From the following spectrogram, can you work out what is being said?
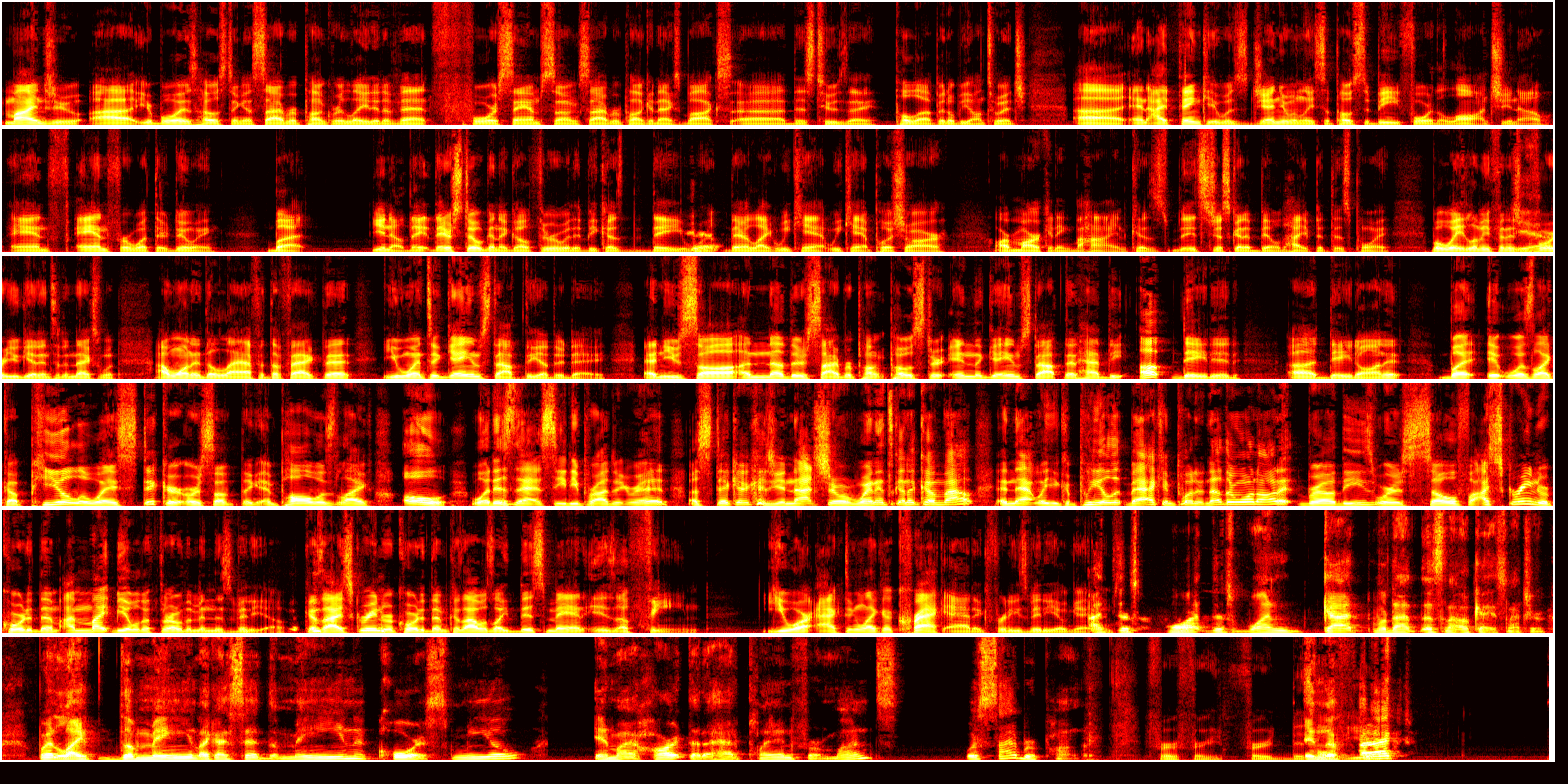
Mind you, uh, your boy is hosting a Cyberpunk related event for Samsung, Cyberpunk, and Xbox uh, this Tuesday. Pull up, it'll be on Twitch. Uh, and I think it was genuinely supposed to be for the launch, you know, and and for what they're doing. But you know, they they're still going to go through with it because they were they're like we can't we can't push our our marketing behind because it's just going to build hype at this point. But wait, let me finish Yeah. before you get into the next one. I wanted to laugh at the fact that you went to GameStop the other day and you saw another Cyberpunk poster in the GameStop that had the updated uh, date on it, but it was like a peel away sticker or something. And Paul was like, "Oh, what is that, CD Projekt Red? A sticker? Because you're not sure when it's gonna come out, and that way you can peel it back and put another one on it, bro. These were so fun. I screen recorded them. I might be able to throw them in this video because I screen recorded them because I was like, this man is a fiend. You are acting like a crack addict for these video games. I just want this one got well not that's not okay, it's not true. But like the main, like I said, the main course meal in my heart that I had planned for months was cyberpunk. for for for this In the year. fact,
